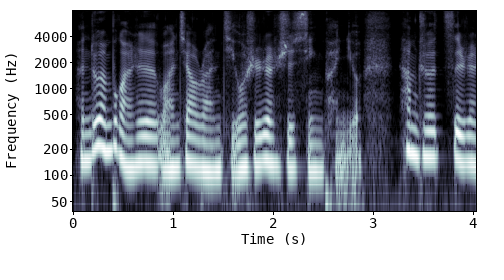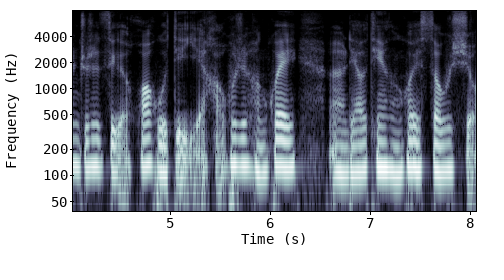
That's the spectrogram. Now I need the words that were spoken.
很多人不管是玩交友软体，或是认识新朋友，他们就是自认就是这个花蝴蝶也好，或是很会呃聊天，很会 social。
